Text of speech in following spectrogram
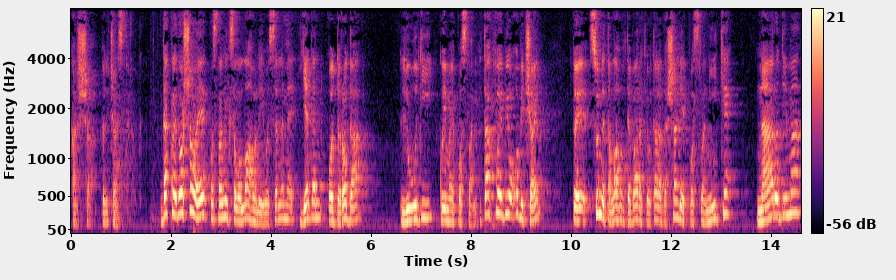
Arša veličanstvenog. Dakle, došao je poslanik sallallahu alaihi wasallame jedan od roda ljudi kojima je poslan. I tako to je bio običaj, to je sunnet Allahov te barak je da šalje poslanike narodima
